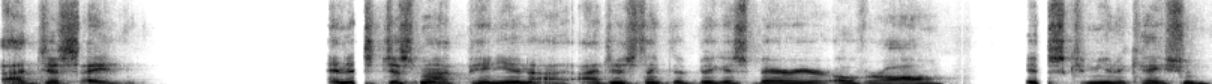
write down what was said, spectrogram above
I'd just say and it's just my opinion. I, I just think the biggest barrier overall is communication.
